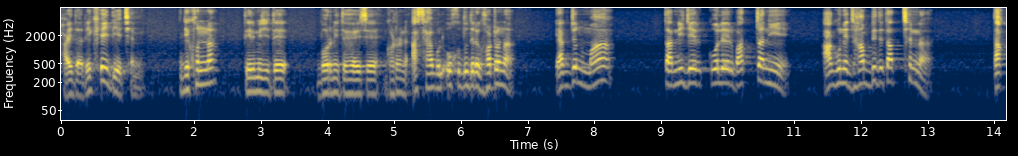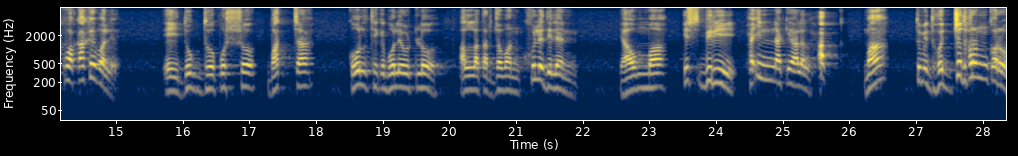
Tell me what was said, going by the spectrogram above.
ফায়দা রেখেই দিয়েছেন। দেখুন না, তিরমিজিতে বর্ণিত হয়েছে ঘটনা আসাহাবুল উখদুদের ঘটনা, একজন মা তার নিজের কোলের বাচ্চা নিয়ে আগুনে ঝাঁপ দিতে চাচ্ছেন না। তাকুয়া কাকে বলে? এই দুগ্ধ পোষ্য বাচ্চা কোল থেকে বলে উঠল, আল্লাহ তার জবান খুলে দিলেন। ইয়া উম্মা, ইসবিরি মা, তুমি ধৈর্য ধারণ করো।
